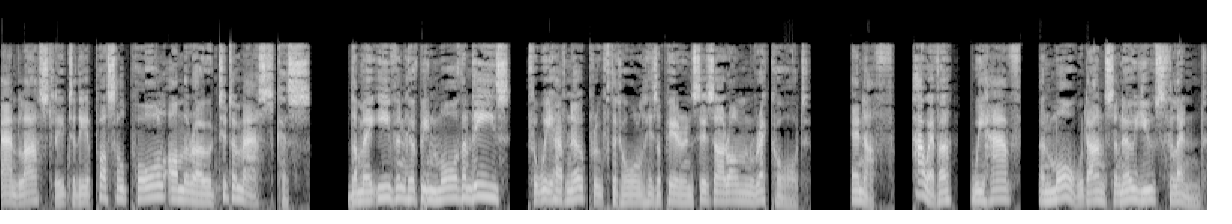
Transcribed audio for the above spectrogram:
And lastly to the apostle Paul on the road to Damascus. There may even have been more than these, for we have no proof that all his appearances are on record. Enough, however, we have, and more would answer no useful end.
